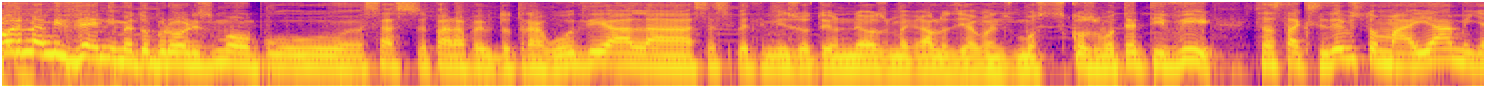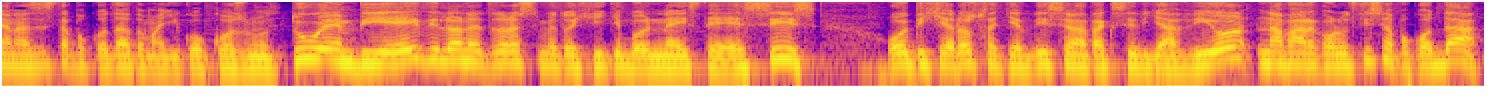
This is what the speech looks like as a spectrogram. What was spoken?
Μπορεί να μην δένει με τον προορισμό που σας παραπέμπει το τραγούδι, αλλά σας υπενθυμίζω ότι ο νέος μεγάλος διαγωνισμός της Κοσμοτέ TV σας ταξιδεύει στο Μαϊάμι για να ζήσετε από κοντά το μαγικό κόσμο του NBA. Δηλώνετε τώρα συμμετοχή και μπορεί να είστε εσείς ο τυχερό που θα κερδίσει ένα ταξίδι για δύο, να παρακολουθήσει από κοντά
